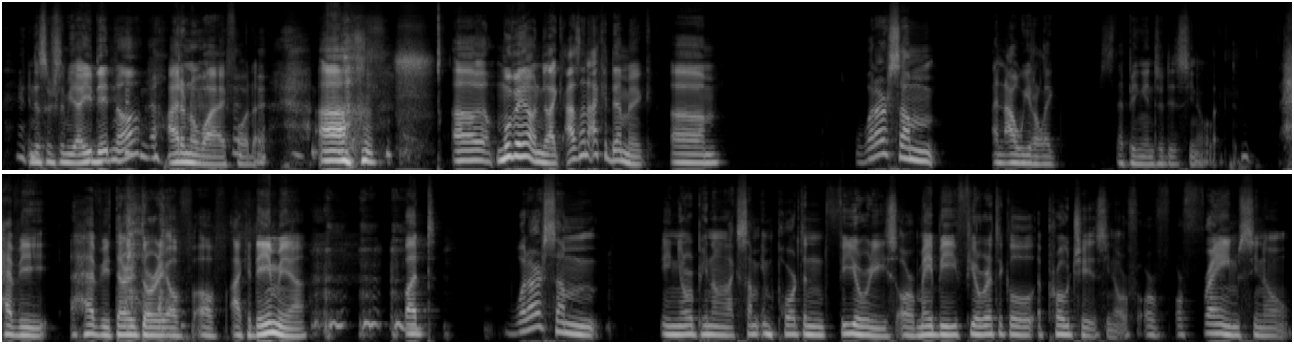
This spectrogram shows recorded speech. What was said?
in the social media. You did no? No. I don't know why I thought that. Uh, uh, moving on, like as an academic, um, what are some? And now we are like stepping into this, you know, like heavy heavy territory of of academia. But what are some, in your opinion, like some important theories or maybe theoretical approaches, you know, or or, or frames, you know,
